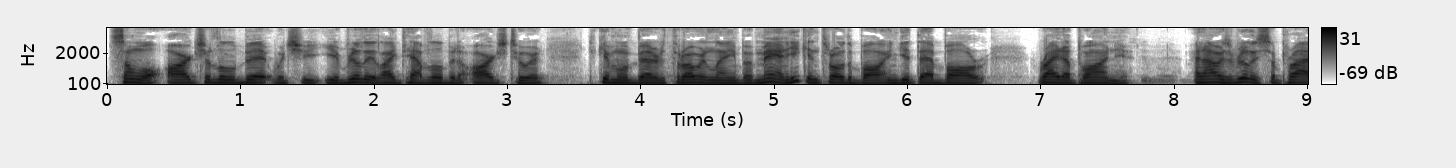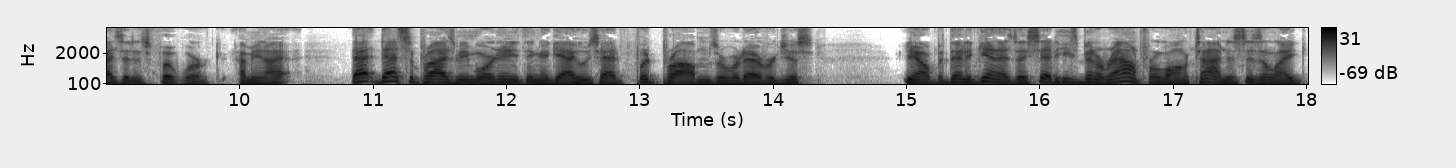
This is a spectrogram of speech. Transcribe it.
Some will arch a little bit, which you, you really like to have a little bit of arch to it to give him a better throwing lane. But man, he can throw the ball and get that ball right up on you. And I was really surprised at his footwork. I mean, I that that surprised me more than anything. A guy who's had foot problems or whatever, just you know. But then again, as I said, he's been around for a long time. This isn't like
